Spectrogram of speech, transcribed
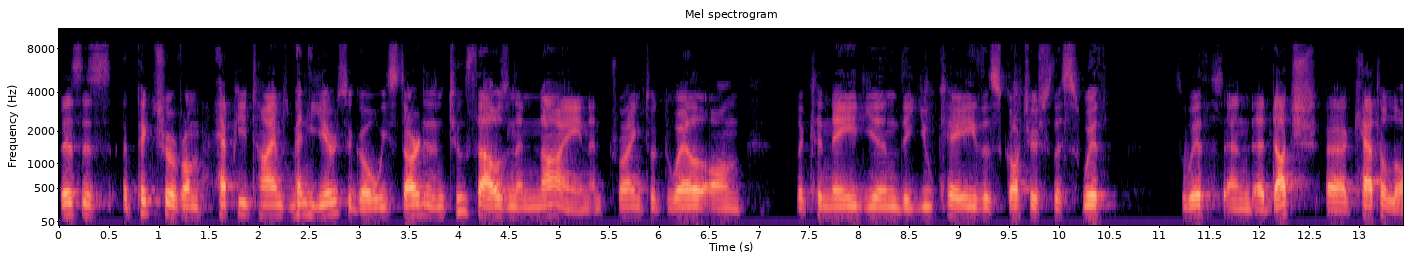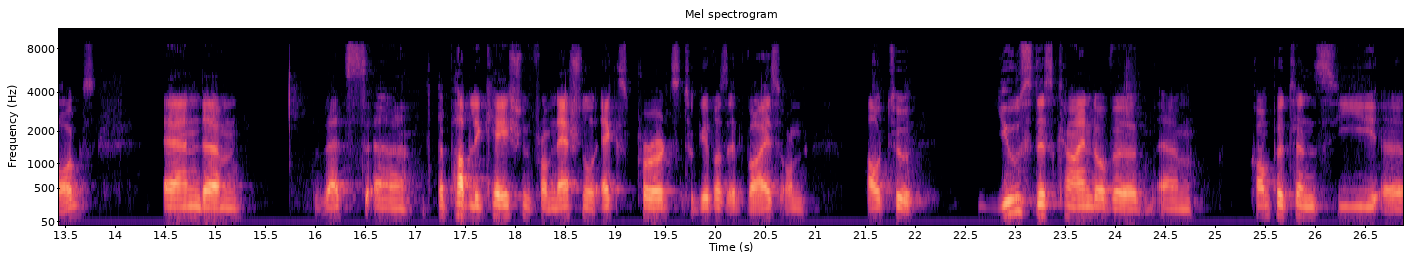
this is a picture from happy times many years ago. We started in 2009 and trying to dwell on the Canadian, the UK, the Scottish, the Swiss, Swiss and uh, Dutch uh, catalogs. And um, that's uh, a publication from national experts to give us advice on how to use this kind of a um, competency uh,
